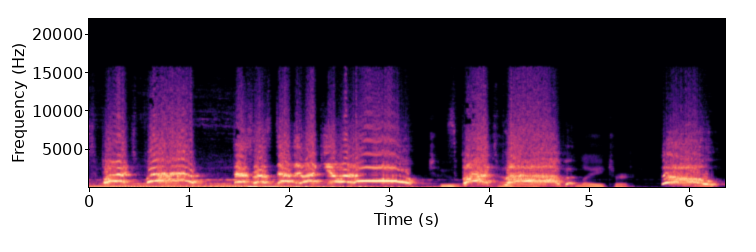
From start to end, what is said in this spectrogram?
SpongeBob! This is nothing like you at all! Two SpongeBob! hours later. No!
